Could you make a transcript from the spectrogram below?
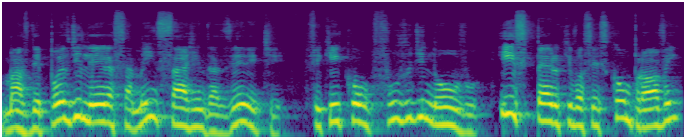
Mas depois de ler essa mensagem da Zenit, fiquei confuso de novo e espero que vocês comprovem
